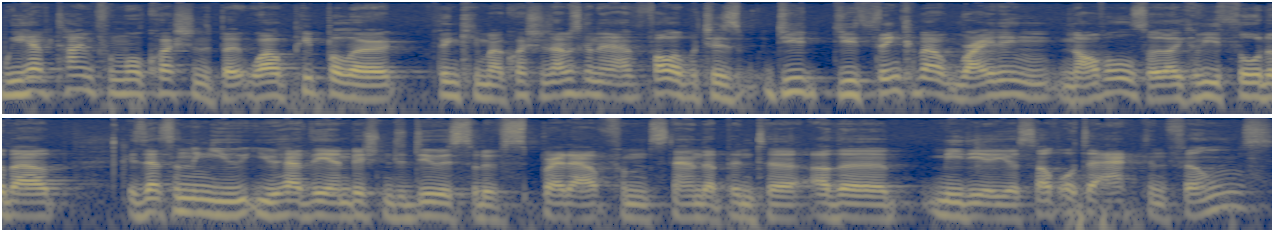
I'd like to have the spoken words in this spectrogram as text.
We have time for more questions, but while people are thinking about questions, I was going to have a follow up, which is do you, do you think about writing novels? Or like, have you thought about, is that something you, you have the ambition to do, is sort of spread out from stand up into other media yourself or to act in films?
